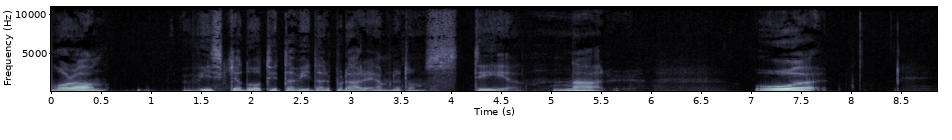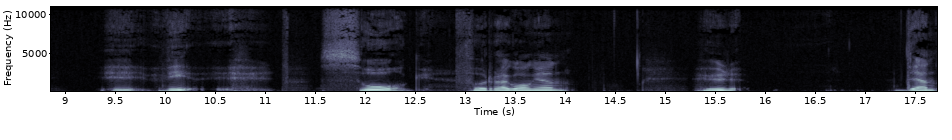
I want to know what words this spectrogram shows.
morgon. Vi ska då titta vidare på det här ämnet om stenar. Och eh, vi såg förra gången hur den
